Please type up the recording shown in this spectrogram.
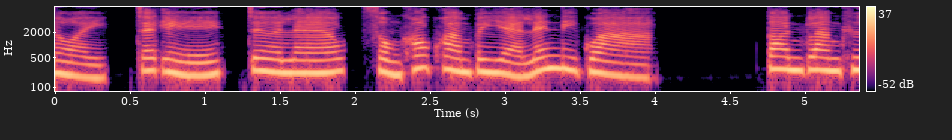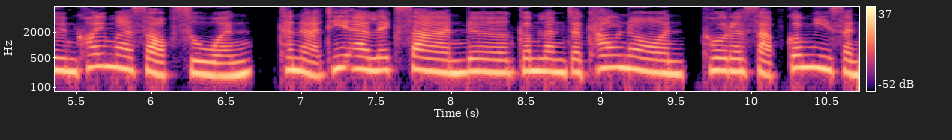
หน่อย จะเอ๋ เจอแล้ว ส่งข้อความไปแย่เล่นดีกว่า ตอนกลางคืนค่อยมาสอบสวน ขณะที่อเล็กซานเดอร์กำลังจะเข้านอน โทรศัพท์ก็มีสัญ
